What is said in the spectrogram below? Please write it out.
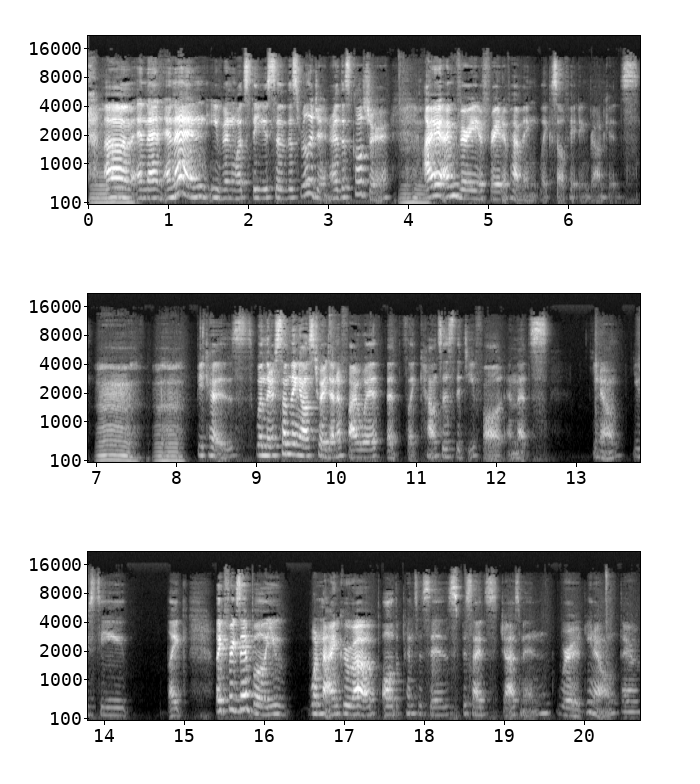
mm, Um, and then and then even what's the use of this religion or this culture? mhm, I, I'm very afraid of having like self-hating brown kids mm, mhm. because when there's something else to identify with that's like counts as the default and that's you know you see like like for example you when I grew up all the princesses besides Jasmine were you know they're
